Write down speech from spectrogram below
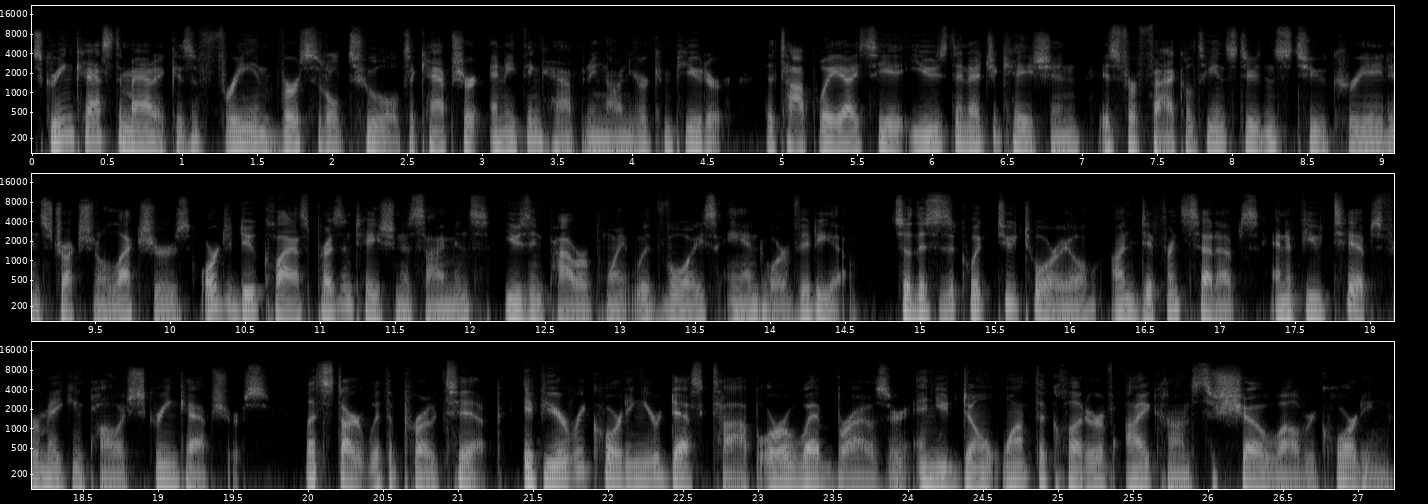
Screencast-O-Matic is a free and versatile tool to capture anything happening on your computer. The top way I see it used in education is for faculty and students to create instructional lectures or to do class presentation assignments using PowerPoint with voice and or video. So this is a quick tutorial on different setups and a few tips for making polished screen captures. Let's start with a pro tip. If you're recording your desktop or a web browser and you don't want the clutter of icons to show while recording,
